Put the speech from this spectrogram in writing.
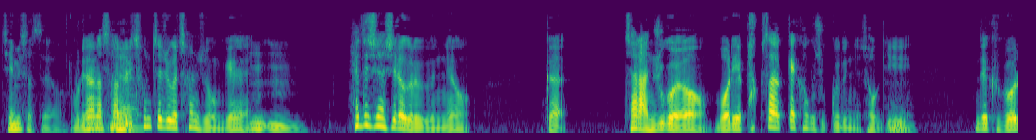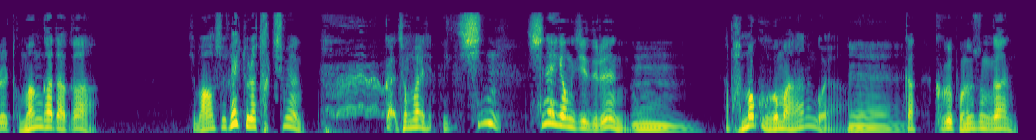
재밌었어요. 우리나라 사람들이 네. 손재주가 참 좋은 게 음, 음. 헤드샷이라 그러거든요. 그러니까 잘 안 죽어요. 머리에 팍깨 하고 죽거든요. 적이. 음. 근데 그거를 도망가다가 마우스를 획 돌려 탁 치면 그러니까 정말 신 신의 경지들은 음. 밥 먹고 그것만 하는 거야. 예. 그러니까 그걸 보는 순간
